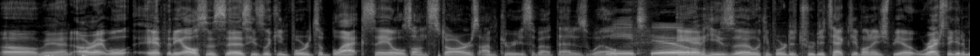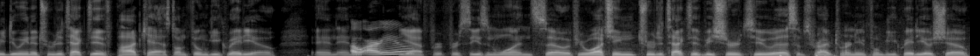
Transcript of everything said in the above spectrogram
Oh man. All right. Well, Anthony also says he's looking forward to Black Sails on Starz. I'm curious about that as well. Me too. And he's uh, looking forward to True Detective on HBO. We're actually going to be doing a True Detective podcast on Film Geek Radio. And, and Oh, are you? Yeah, for, for season one. So if you're watching True Detective, be sure to uh, subscribe to our new Film Geek Radio show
